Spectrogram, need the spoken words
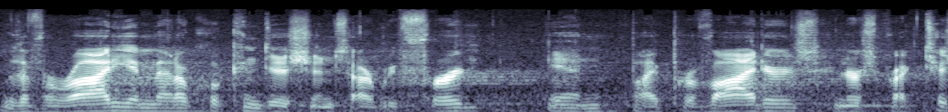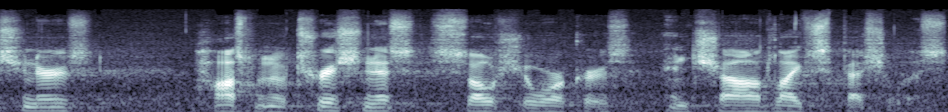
with a variety of medical conditions are referred in by providers, nurse practitioners, hospital nutritionists, social workers, and child life specialists.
